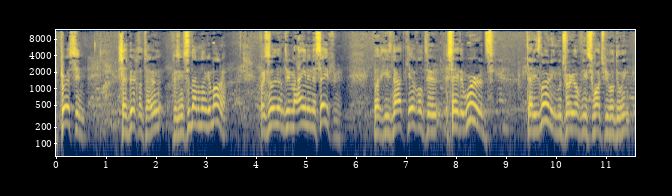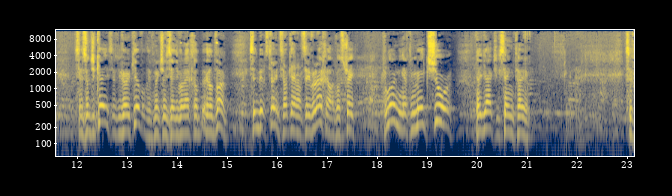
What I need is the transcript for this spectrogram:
A person says Birch Torah, because he can sit down and learn Gemara. Or he's supposed to be mine in a sefer, but he's not careful to say the words that he's learning, which very often you watch people doing. Says such a case, you have to be very careful. You have to make sure you say Yivarech El Dvarim. He said, He said, okay, I have to say Yivarech, I'll go straight to learning. You have to make sure that you're actually saying Torah. Din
